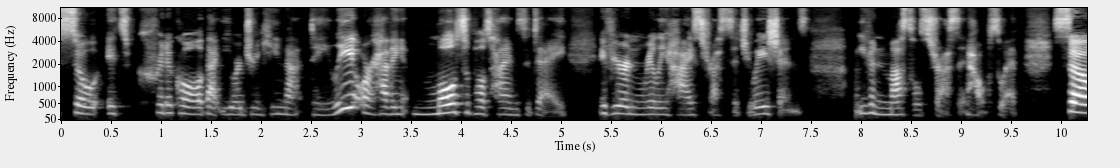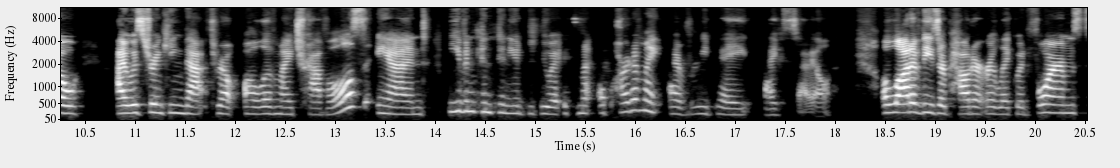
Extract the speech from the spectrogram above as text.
So it's critical that you are drinking that daily or having it multiple times a day if you're in really high stress situations. Even muscle stress, it helps with. So I was drinking that throughout all of my travels and even continued to do it. It's my, a part of my everyday lifestyle. A lot of these are powder or liquid forms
